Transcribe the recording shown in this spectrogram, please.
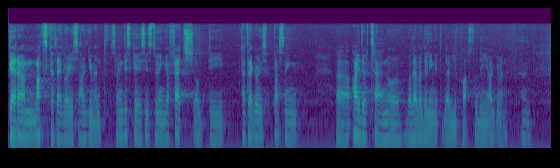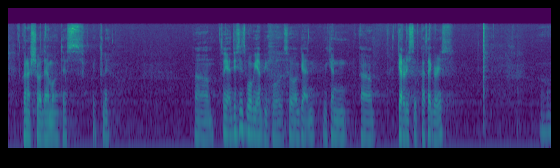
get a max categories argument. So in this case, it's doing a fetch of the categories passing uh, either 10 or whatever the limit that you pass to the argument. And I'm going to show a demo of this quickly. Um, so yeah, this is what we had before. So again, we can uh, get a list of categories. Um,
